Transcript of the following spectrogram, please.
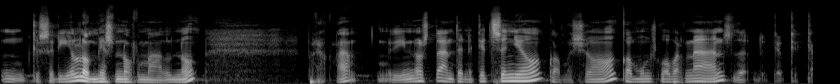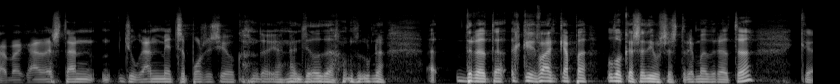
mm, que seria el més normal, no? Però, clar, no és tant en aquest senyor com això, com uns governants que, que cada vegada estan jugant més a posició, com deia en Àngel, d'una eh, dreta, que van cap a el que se diu l'extrema dreta, que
